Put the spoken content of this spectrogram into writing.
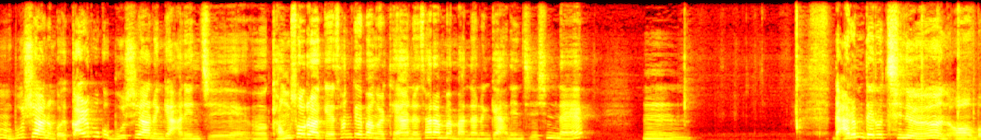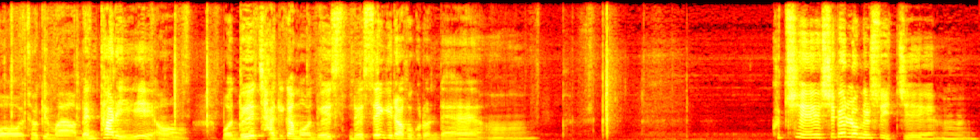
음, 무시하는 거예요. 깔보고 무시하는 게 아닌지 어, 경솔하게 상대방을 대하는 사람만 만나는 게 아닌지 싶네. 음. 나름대로 지는 어 뭐 저기 뭐 멘탈이 어 뭐 뇌 자기가 뭐 뇌 뇌색이라고 그런데 어 그치 시벨롬일 수 있지. 음.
